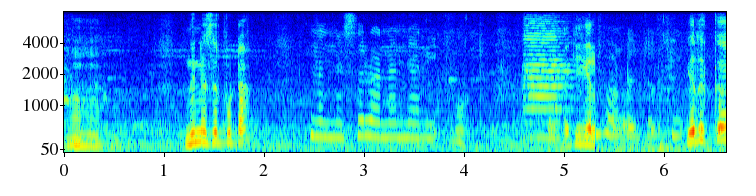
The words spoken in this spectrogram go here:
ಹಾಂ ಹಾಂ ಹಾಂ. ನಿನ್ನ ಹೆಸರು ಪುಟ್ಟ? ನನ್ನ ಹೆಸರು ಅನನ್ಯ ರೀ ಹೊಡೆದು ಎದಕ್ಕೆ?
